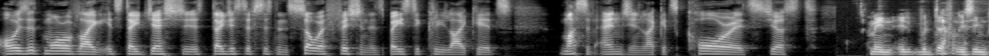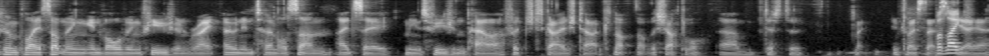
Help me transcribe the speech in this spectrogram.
or is it more of like its digestion digestive system so efficient? It's basically like its massive engine, like its core. It's just I mean, it would definitely seem to imply something involving fusion, right? Own internal sun, I'd say, means fusion power for Skyhawk, not not the shuttle. Um, just to imply that. but like yeah, yeah.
